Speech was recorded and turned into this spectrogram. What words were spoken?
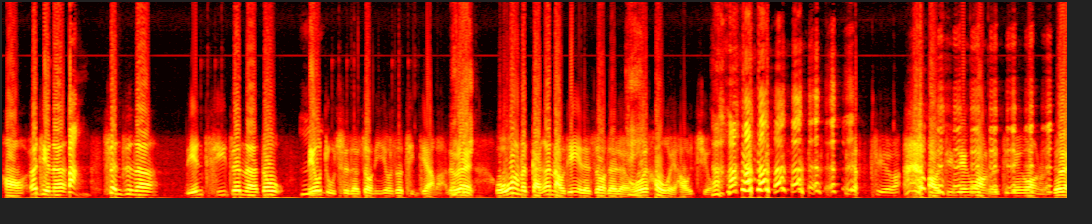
好，而且呢，甚至呢连奇珍呢都没有嗯。主持的时候，你有时候请假嘛，对不对？对？我忘了感恩老天爷的时候，对不对？我会后悔好久。了解吗？哦，今天忘了，今天忘了，对不对？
